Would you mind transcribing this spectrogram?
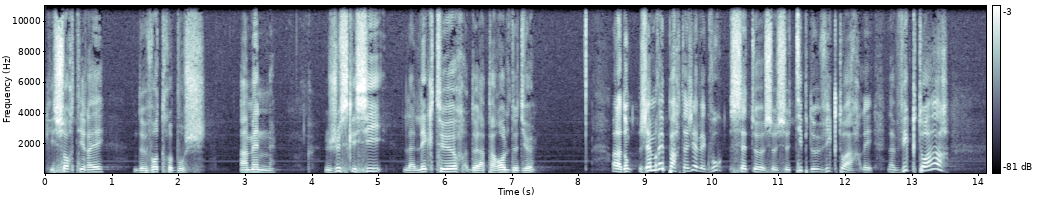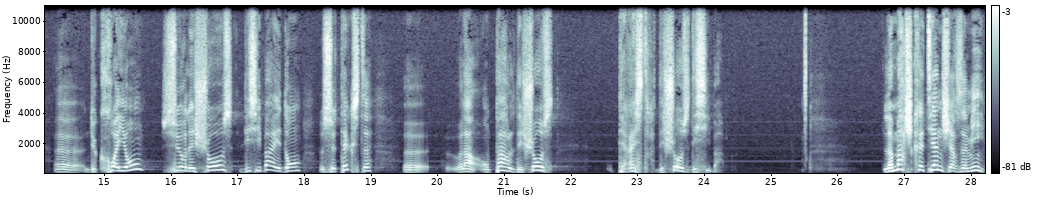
qui sortiraient de votre bouche. Amen. Jusqu'ici, la lecture de la parole de Dieu. Voilà, donc j'aimerais partager avec vous cette- ce, type de victoire, la victoire euh, du croyant sur les choses d'ici-bas. Et dans ce texte, euh, voilà, on parle des choses terrestres, des choses d'ici-bas. La marche chrétienne, chers amis,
